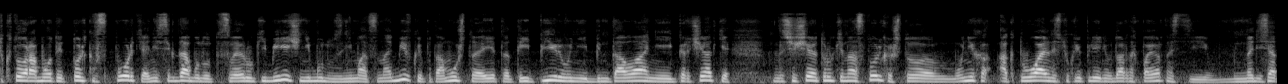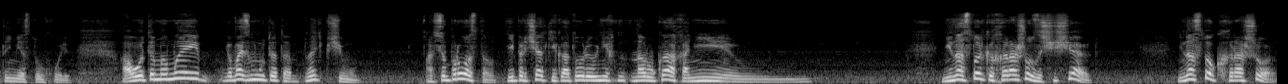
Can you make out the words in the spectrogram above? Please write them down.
кто работает только в спорте, они всегда будут свои руки беречь и не будут заниматься набивкой, потому что это тейпирование, бинтование и перчатки защищают руки настолько, что у них актуальность укрепления ударных поверхностей на десятое место уходит. А вот ММА возьмут это, знаете почему? А все просто. Те перчатки, которые у них на руках, они не настолько хорошо защищают. Не настолько хорошо.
